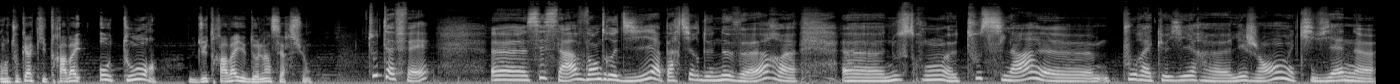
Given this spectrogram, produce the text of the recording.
en tout cas qui travaillent autour du travail et de l'insertion. Tout à fait. Euh, c'est ça, vendredi à partir de 9h, euh, nous serons euh, tous là euh, pour accueillir les gens qui viennent,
